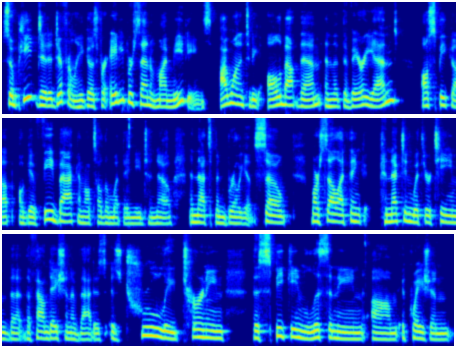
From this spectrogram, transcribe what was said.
So Pete did it differently. He goes for 80% of my meetings, I want it to be all about them and at the very end I'll speak up, I'll give feedback, and I'll tell them what they need to know. And that's been brilliant. So, Marcel, I think connecting with your team, the, the foundation of that is, is truly turning the speaking, listening um, equation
